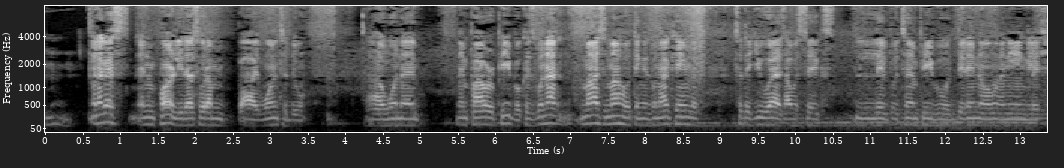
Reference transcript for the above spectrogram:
Mm. And I guess, and partly that's what I'm I want to do. I want to empower people because when I my my whole thing is when I came to, to the U.S. I was six, lived with ten people, didn't know any English,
